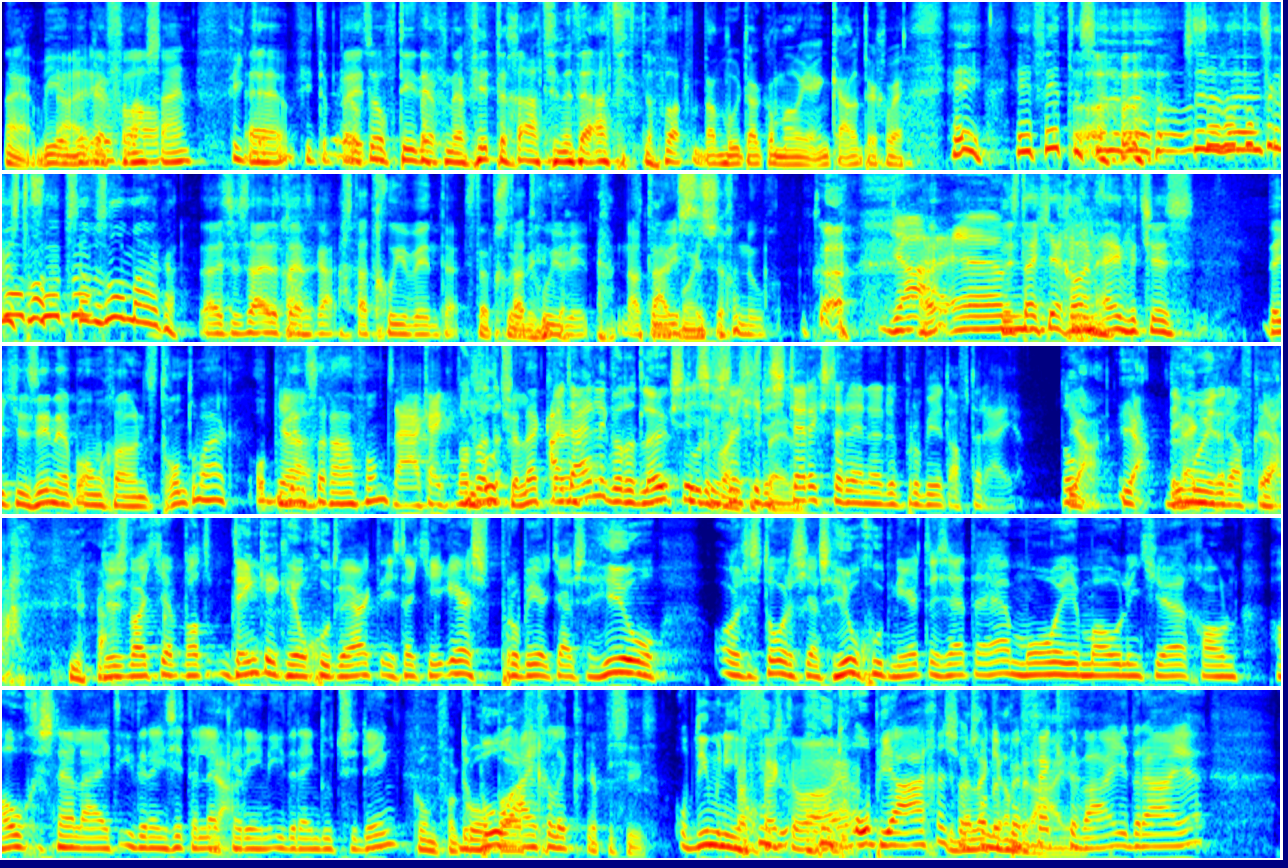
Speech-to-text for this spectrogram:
Nou ja, wie Ja, er vanaf zijn. Fiete, Eh, Fiete of, Peter. of die even naar Witte gaat, inderdaad. Dan, moet ook een mooie encounter geweest. hey, hey zullen we, zullen we, zullen we, stront- zullen we stront maken? Nee, ze zeiden tegen elkaar, staat goede wind. hè. Staat Staat goede wind. hè. Nou, Staat toen wisten ze genoeg. Ja, ehm, dus dat je gewoon eventjes... Dat je zin hebt om gewoon stront te maken op de Ja. dinsdagavond. Nou, kijk, Je wat voelt het- je lekker. uiteindelijk wat het leukste is, is dat je de sterkste renner er probeert af te rijden. Toch? Ja, ja. Die lekker. moet je eraf krijgen. Ja. Dus wat, je, wat denk ik heel goed werkt, is dat je eerst probeert juist heel organisatorisch juist heel goed neer te zetten. Hè? Mooie molentje, gewoon hoge snelheid. Iedereen zit er lekker Ja. in, iedereen doet zijn ding. Komt van de boel af. eigenlijk Ja, precies. op die manier goed, Perfecte goed waaien. opjagen. Een soort van de perfecte waaien draaien.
